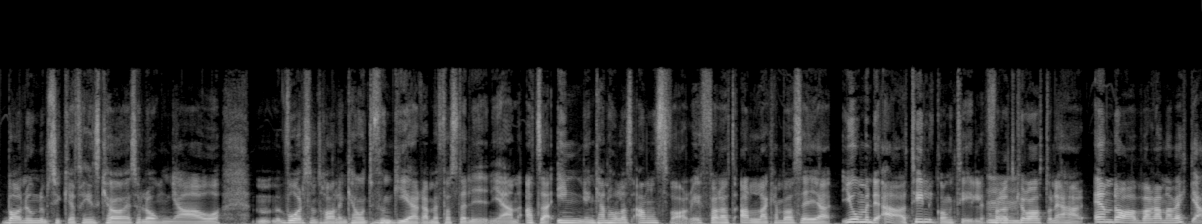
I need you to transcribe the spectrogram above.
barn och ungdomspsykiatrins köer är så långa och vårdcentralen kanske inte fungerar med första linjen. Att så här, ingen kan hållas ansvarig för att alla kan bara säga jo men det är tillgång till för mm. att kuratorn är här en dag varannan vecka.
